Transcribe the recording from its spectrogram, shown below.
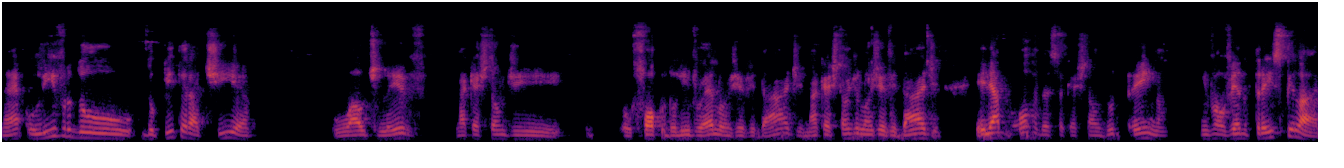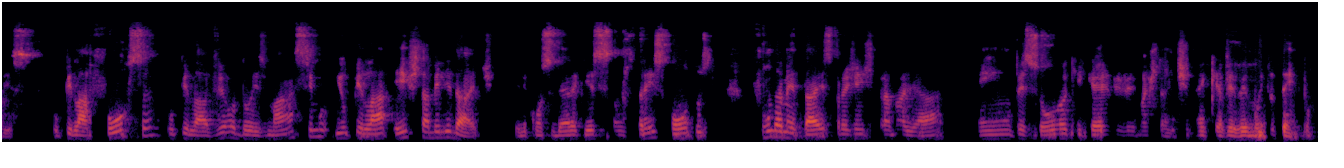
né? O livro do do Peter Atia, o Outlive, na questão de o foco do livro é longevidade, na questão de longevidade, ele aborda essa questão do treino envolvendo três pilares: o pilar força, o pilar VO2 máximo e o pilar estabilidade. Ele considera que esses são os três pontos fundamentais para a gente trabalhar em uma pessoa que quer viver bastante, né? quer viver muito tempo.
